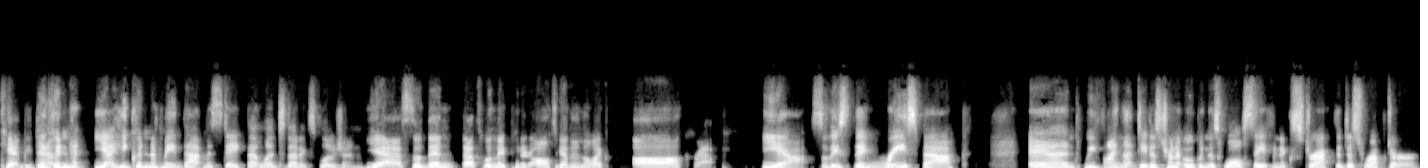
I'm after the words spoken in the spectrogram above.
can't be dead. he couldn't, yeah, he couldn't have made that mistake that led to that explosion. Yeah. So then that's when they put it all together and they're like, ah, crap. Yeah. So they they race back and we find that Data's trying to open this wall safe and extract the disruptor.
